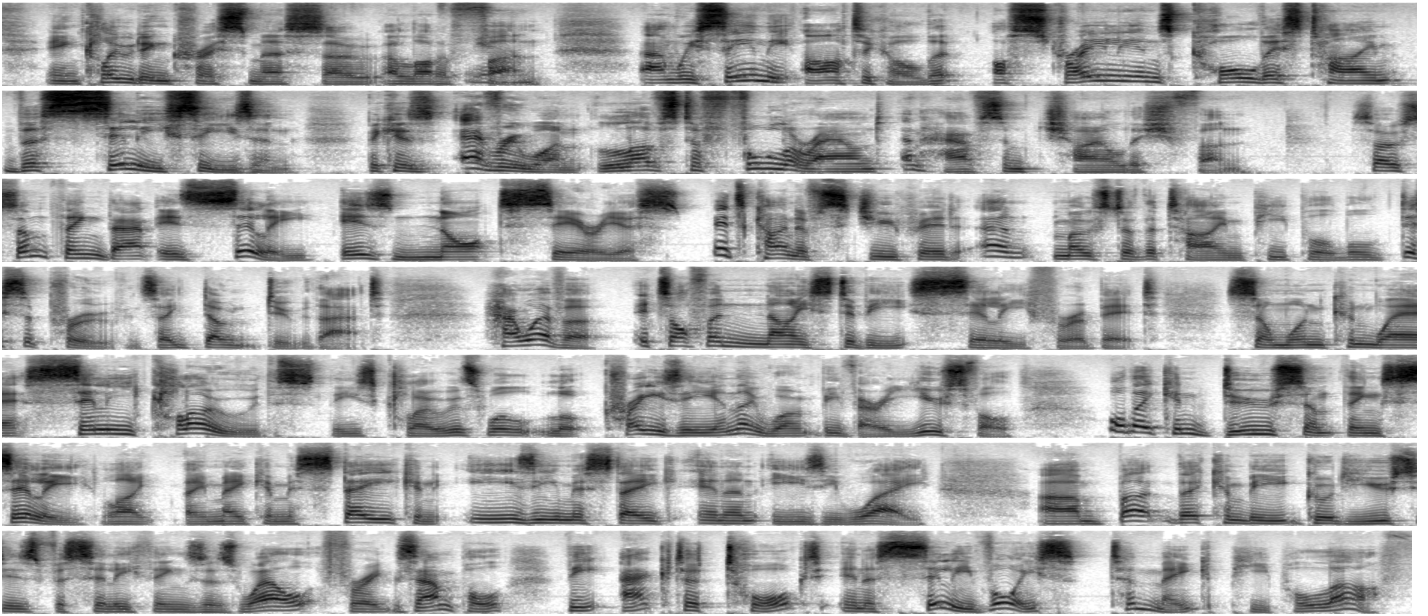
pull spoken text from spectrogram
including Christmas, so a lot of fun. And we see in the article that Australians call this time the silly season because everyone loves to fool around and have some childish fun. So, something that is silly is not serious. It's kind of stupid, and most of the time people will disapprove and say, don't do that. However, it's often nice to be silly for a bit. Someone can wear silly clothes. These clothes will look crazy and they won't be very useful. Or they can do something silly, like they make a mistake, an easy mistake in an easy way. Um, but there can be good uses for silly things as well. For example, the actor talked in a silly voice to make people laugh.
